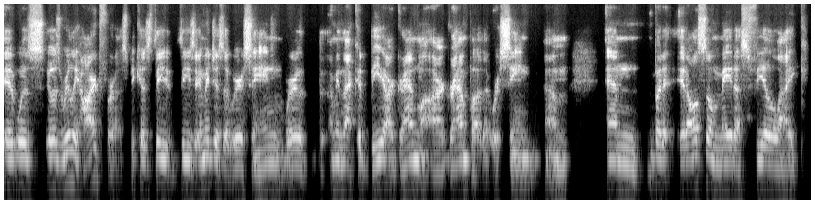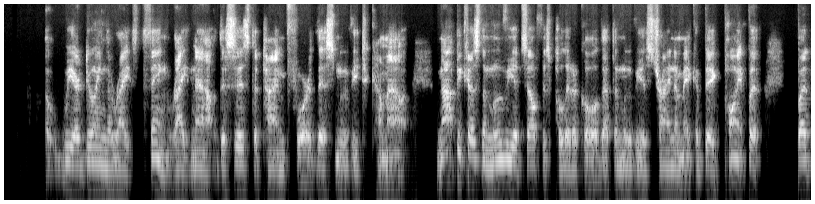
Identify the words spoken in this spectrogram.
it, was it was really hard for us because the these images that we were seeing were I mean that could be our grandma our grandpa that we're seeing. Um, and but it, it also made us feel like uh, we are doing the right thing right now. This is the time for this movie to come out. Not because the movie itself is political that the movie is trying to make a big point but but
